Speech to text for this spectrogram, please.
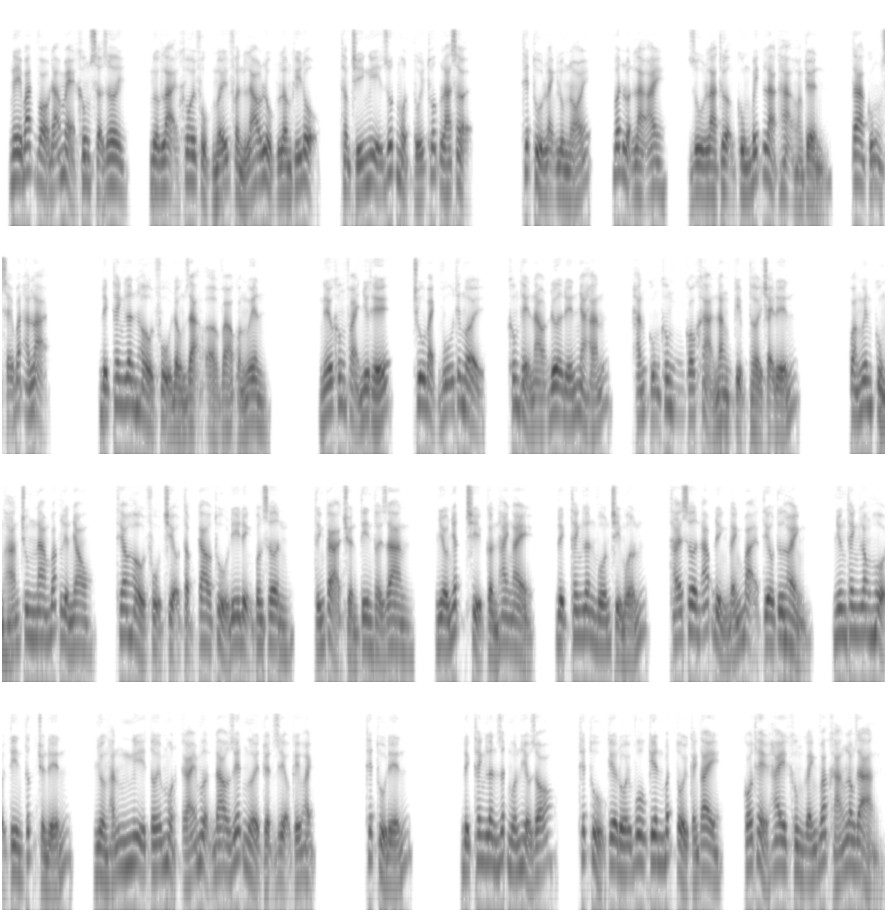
Nghe bắt vỏ đã mẹ không sợ rơi, ngược lại khôi phục mấy phần lão lục lâm khí độ, thậm chí nghĩ rút một túi thuốc lá sợi. Thiết thủ lạnh lùng nói, bất luận là ai, dù là thượng cùng bích lạc hạ hoàng tuyển, ta cũng sẽ bắt hắn lại. Địch thanh lân hầu phủ đồng dạng ở vào quảng nguyên. Nếu không phải như thế, chu bạch vũ thiết mời không thể nào đưa đến nhà hắn hắn cũng không có khả năng kịp thời chạy đến. Quảng nguyên cùng hán trung nam bắc liền nhau, theo hầu phụ triệu tập cao thủ đi định quân sơn, tính cả truyền tin thời gian, nhiều nhất chỉ cần hai ngày, địch thanh lân vốn chỉ muốn, thái sơn áp đỉnh đánh bại tiêu tư hành, nhưng thanh long hội tin tức chuyển đến, nhường hắn nghĩ tới một cái mượn đao giết người tuyệt diệu kế hoạch. Thiết thủ đến. Địch thanh lân rất muốn hiểu rõ, thiết thủ kia đối vô kiên bất tồi cánh tay, có thể hay không gánh vác kháng long giản?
